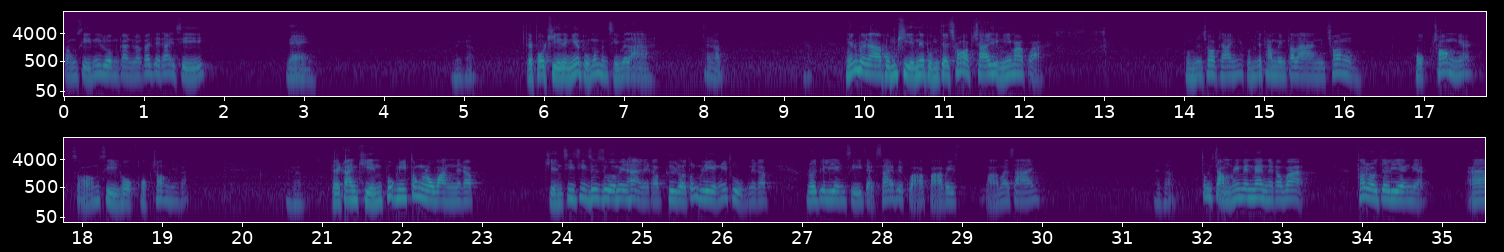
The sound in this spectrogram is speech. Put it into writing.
สองสีนี้รวมกัน เราก็จะได้สีแดงนะครับแต่พอเขียนอย่างเงี้ยผมว่ามันเสียเวลานะครับงั้นเวลาผมเขียนเนี่ยผมจะชอบใช้อย่างนี้มากกว่า ผมจะชอบใช้อย่างนี้ผมจะทำเป็นตารางช่องหกช่องเนี้ยสองสี่หกหกช่องเนี้ยครับนะครับแต่การเขียนพวกนี้ต้องระวังนะครับ เขียนซีซีซัวๆไม่ได้นะครับ คือเราต้องเรียงให้ถูกนะครับ เราจะเรียงสีจากซ้ายไปขวาขวาไปขวามาซ้ายนะครับต้องจำให้แม่นๆนะครับว่า ถ้าเราจะเรียงเนี่ย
